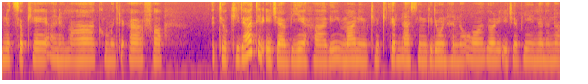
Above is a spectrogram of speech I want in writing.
and it's okay أنا معاك ومدري إيه. فالتوكيدات الإيجابية هذه ماني يمكن كثير ناس ينقدونها إنه أوه ذول إيجابيين لا لا لا.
